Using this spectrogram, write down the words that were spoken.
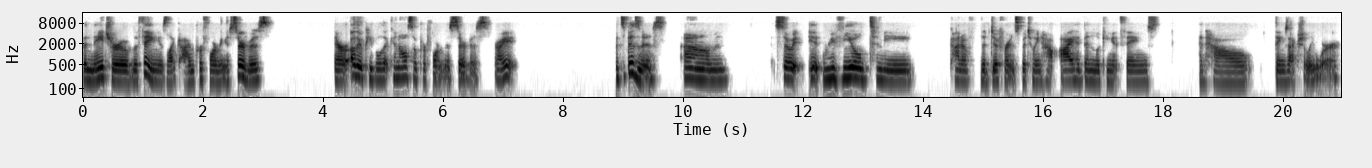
the nature of the thing is like I'm performing a service. There are other people that can also perform this service, right? It's business um, so it, it revealed to me kind of the difference between how I had been looking at things and how things actually were.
